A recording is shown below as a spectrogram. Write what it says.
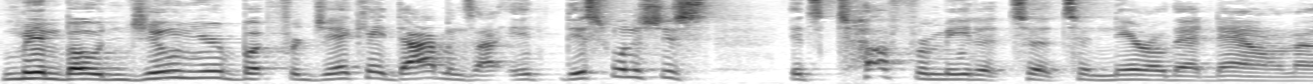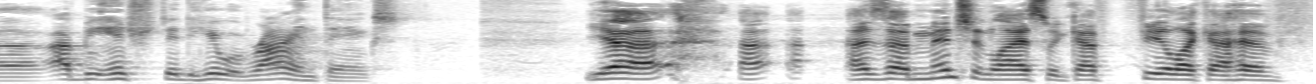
Lynn Bowden Jr. But for J.K. Dobbins, I, it, this one is just it's tough for me to to, to narrow that down. Uh, I'd be interested to hear what Ryan thinks. Yeah, I, as I mentioned last week, I feel like I have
